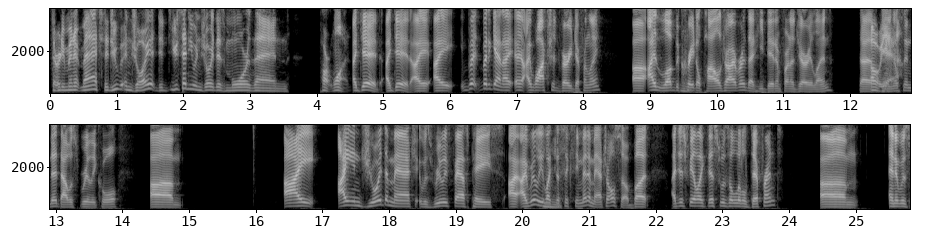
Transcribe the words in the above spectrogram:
thirty minute match. Did you enjoy it? Did you said you enjoyed this more than part one? I did. I did. I I but but again, I I watched it very differently. Uh, I love the Hmm. cradle pile driver that he did in front of Jerry Lynn. That Oh, yeah. Danielson did. That was really cool. Um, I I enjoyed the match. It was really fast paced. I, I really liked the Mhm. 60 minute match also, but I just feel like this was a little different. Um, and it was,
